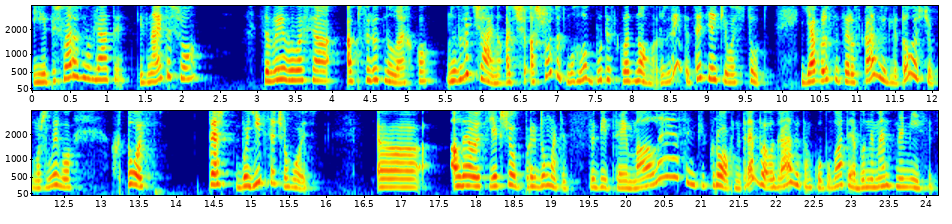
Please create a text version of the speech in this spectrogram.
І пішла розмовляти. І знаєте що? Це виявилося абсолютно легко. Ну, звичайно, а що, а що тут могло б бути складного? Розумієте, це тільки ось тут. Я просто це розказую для того, щоб, можливо, хтось теж боїться чогось. Е, але ось якщо придумати собі цей малесенький крок, не треба одразу там купувати абонемент на місяць.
